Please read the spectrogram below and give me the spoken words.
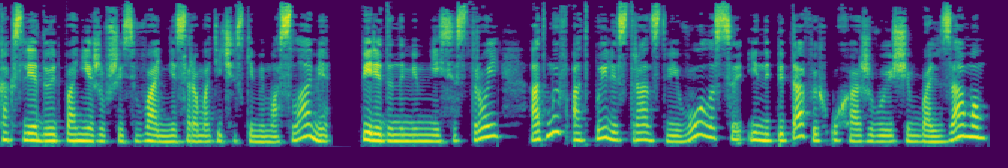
Как следует понежившись в ванне с ароматическими маслами, переданными мне сестрой, отмыв от пыли странствий волосы и напитав их ухаживающим бальзамом,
